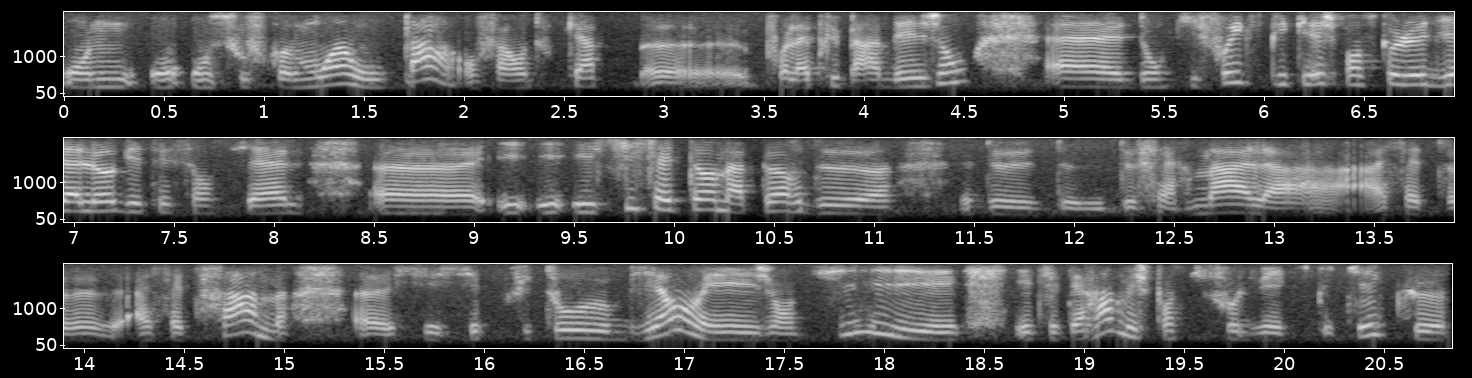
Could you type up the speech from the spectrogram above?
on, on, on souffre moins ou pas, enfin en tout cas euh, pour la plupart des gens. Euh, donc il faut expliquer, je pense que le dialogue est essentiel, euh, et, et, et, si cet homme a peur de, de, de, de faire mal à, à, cette, à cette femme, euh, c'est plutôt bien et gentil, et, etc. Mais je pense qu'il faut lui expliquer que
